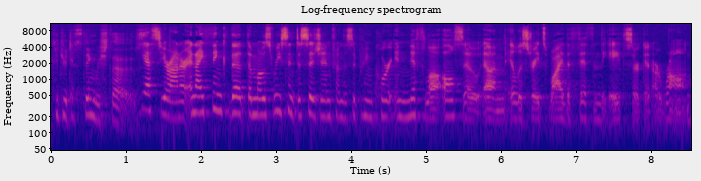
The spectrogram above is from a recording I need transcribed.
Could you distinguish those? Yes, Your Honor. And I think that the most recent decision from the Supreme Court in NIFLA also um, illustrates why the Fifth and the Eighth Circuit are wrong.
